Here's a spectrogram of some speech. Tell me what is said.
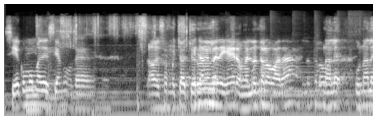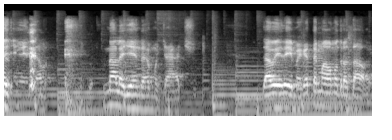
Sí es como Sí, me sí. decían ustedes. No, ese muchacho eso era a mí una, me le- dijeron, él no te lo va a dar. Él no te lo va una, a le- dar. una leyenda. Una leyenda ese muchacho. David, dime, ¿qué tema vamos a tratar hoy?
